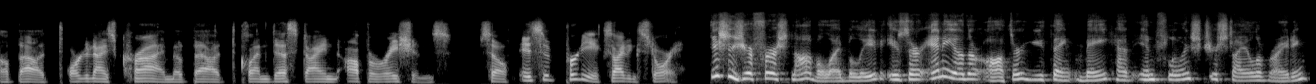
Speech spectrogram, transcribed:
about organized crime, about clandestine operations. So it's a pretty exciting story. This is your first novel, I believe. Is there any other author you think may have influenced your style of writing?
